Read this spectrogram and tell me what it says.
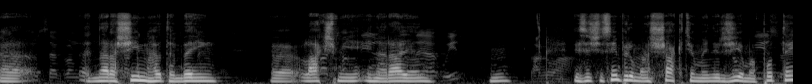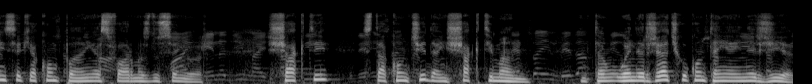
Uh, Narashimha também, uh, Lakshmi e Narayan. Hum? Existe sempre uma Shakti, uma energia, uma potência que acompanha as formas do Senhor. Shakti está contida em Shaktiman, então, o energético contém a energia.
